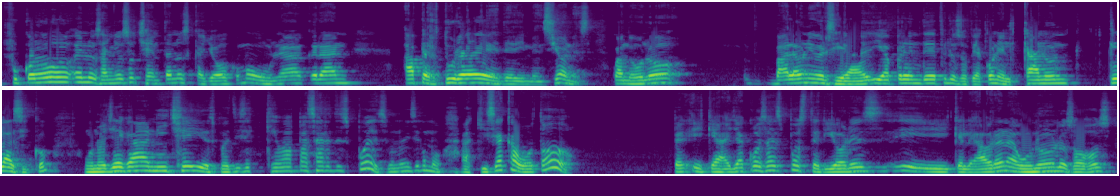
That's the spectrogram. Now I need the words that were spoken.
Foucault en los años 80 nos cayó como una gran apertura de, dimensiones. Cuando uno va a la universidad y aprende filosofía con el canon clásico, uno llega a Nietzsche y después dice, ¿qué va a pasar después? Uno dice como, aquí se acabó todo. Y que haya cosas posteriores y que le abran a uno los ojos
